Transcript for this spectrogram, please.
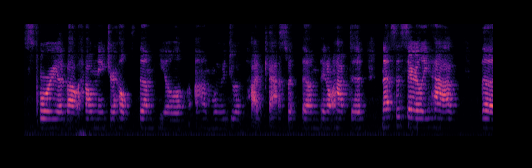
story about how nature helped them heal, um, we would do a podcast with them. They don't have to necessarily have the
